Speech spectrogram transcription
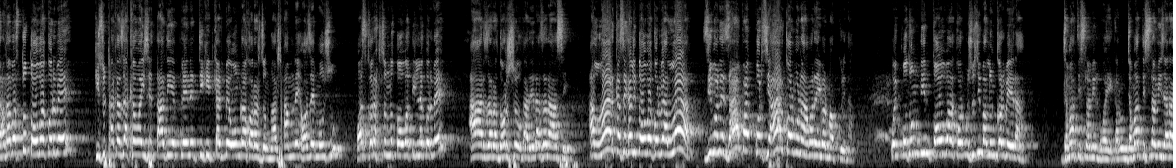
সাদাবাজ তো তওবা করবে, কিছু টাকা যা কামাইছে তা দিয়ে প্লেনের টিকিট কাটবে, ওমরা করার জন্য। আর সামনে হজের মৌসুম, হজ করার জন্য তওবা তিল্লা করবে আর যারা দর্শক আর এরা যারা আছে, আল্লাহর কাছে খালি তওবা করবে, আল্লাহ জীবনে যা পাপ করছি আর করব না, আমার এইবার মাফ করে দাও। ওই প্রথম দিন তওবা কর্মসূচি পালন করবে এরা। জামাত ইসলামীর ভয়ে, কারণ জামাত ইসলামী যারা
